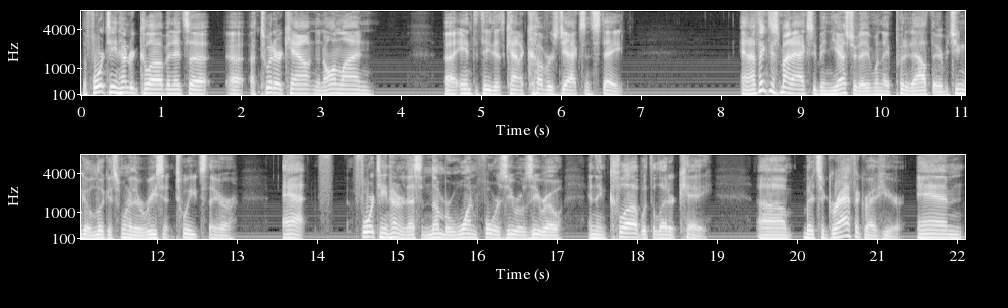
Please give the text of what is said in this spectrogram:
the 1400 Club, and it's a a, a Twitter account and an online uh, entity that kind of covers Jackson State. And I think this might have actually been yesterday when they put it out there, but you can go look. It's one of their recent tweets. They are at 1400. That's the number 1400, and then club with the letter K. Um, but it's a graphic right here. And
